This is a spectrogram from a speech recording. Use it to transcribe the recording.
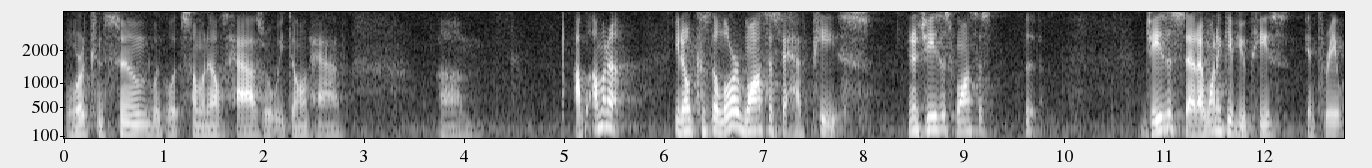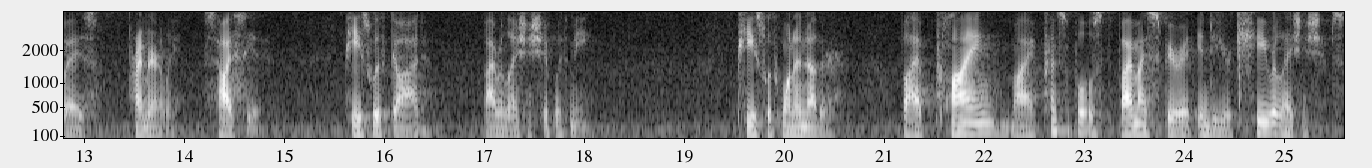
When we're consumed with what someone else has or what we don't have, um, I'm, I'm going to, you know, because the Lord wants us to have peace. You know, Jesus wants us, Jesus said, I want to give you peace in three ways, primarily. That's how I see it peace with God by relationship with me, peace with one another by applying my principles by my spirit into your key relationships,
